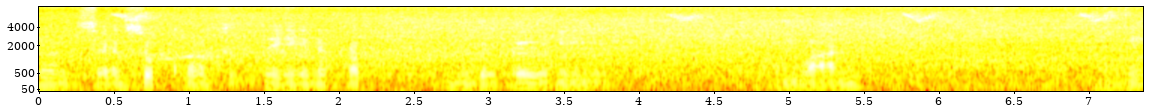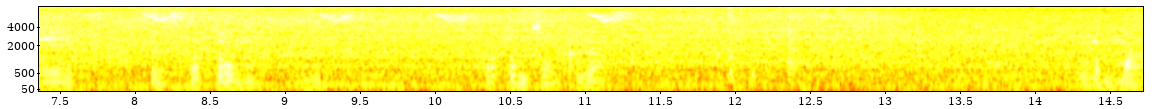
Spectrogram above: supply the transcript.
ร้านแสนสุขโฮมสเตย์นะครับมีเบเกอร์มีขนมหวานอันนี้เป็นข้าวต้มอืมข้าวต้มทรงเครื่องผลไม้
